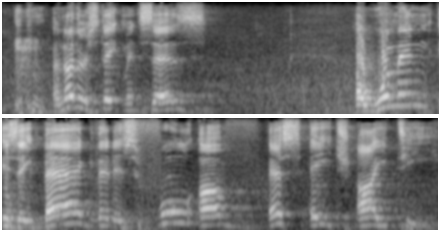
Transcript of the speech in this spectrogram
Another statement says, A woman is a bag that is full of S H I T.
